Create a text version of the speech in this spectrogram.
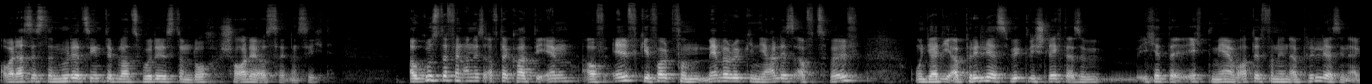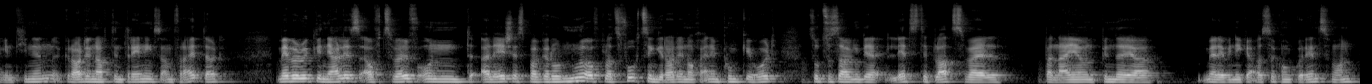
Aber dass es dann nur der zehnte Platz wurde, ist dann doch schade aus seiner Sicht. Augusto Fernandes auf der KTM auf 11, gefolgt von Maverick Vinales auf 12. Und ja, die Aprilia ist wirklich schlecht. Also ich hätte echt mehr erwartet von den Aprilias in Argentinien, gerade nach den Trainings am Freitag. Maverick Vinales auf 12 und Aleix Espargaro nur auf Platz 15 gerade noch einen Punkt geholt. Sozusagen der letzte Platz, weil Banaya und Binder ja mehr oder weniger außer Konkurrenz waren.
